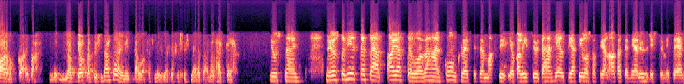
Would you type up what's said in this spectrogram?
arvokkaita, jotta pystytään toimimaan tällaisessa myllerryksessä, missä meillä tällä hetkellä. Just näin. No jos sä viet tätä ajattelua vähän konkreettisemmaksi, joka liittyy tähän Helti- ja filosofian akatemian yhdistymiseen,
